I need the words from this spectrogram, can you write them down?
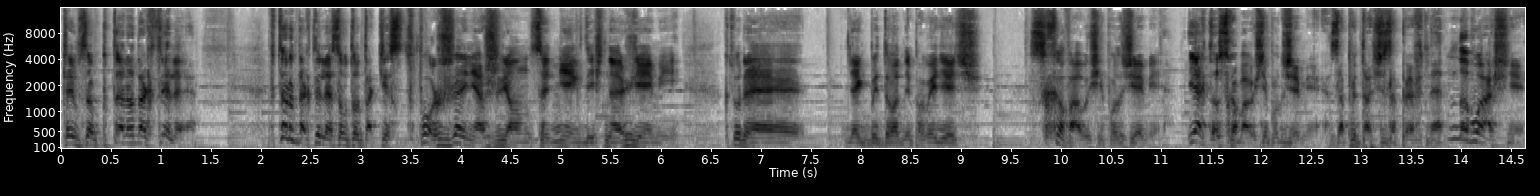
Czym są pterodaktyle? Pterodaktyle są to takie stworzenia żyjące niegdyś na ziemi, które, jakby to ładnie powiedzieć, schowały się pod ziemię. Jak to schowały się pod ziemię? Zapytacie zapewne. No właśnie.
